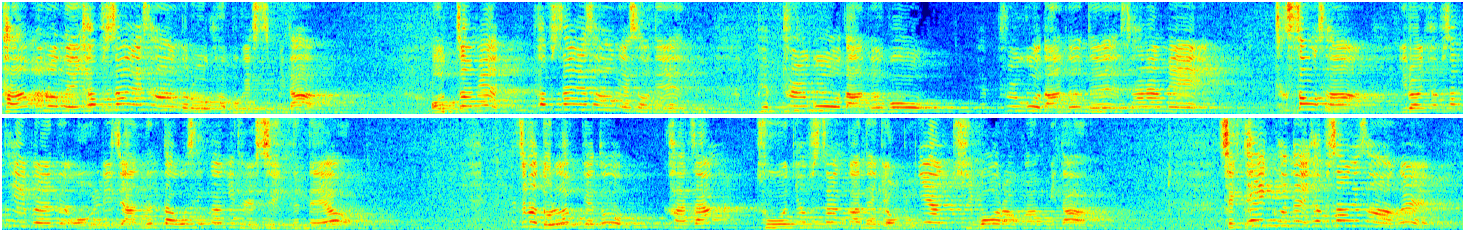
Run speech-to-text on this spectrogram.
다음으로는 협상의 상황으로 가보겠습니다. 어쩌면 협상의 상황에서는 베풀고 나누고 베풀고 나누는 사람의 특성상 이런 협상 테이블에는 어울리지 않는다고 생각이 될 수 있는데요. 하지만 놀랍게도 가장 좋은 협상가는 영리한 기버라고 합니다. 즉 테이커는 협상의 상황을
